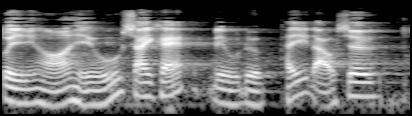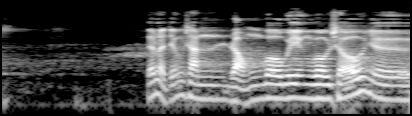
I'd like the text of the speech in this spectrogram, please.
tùy họ hiểu sai khác, đều được thấy đạo sư tức là chúng sanh rộng vô biên, vô số như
